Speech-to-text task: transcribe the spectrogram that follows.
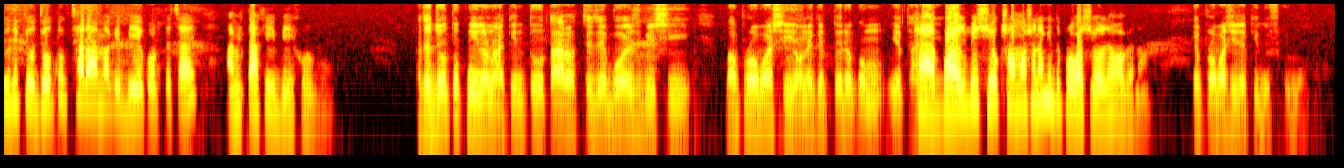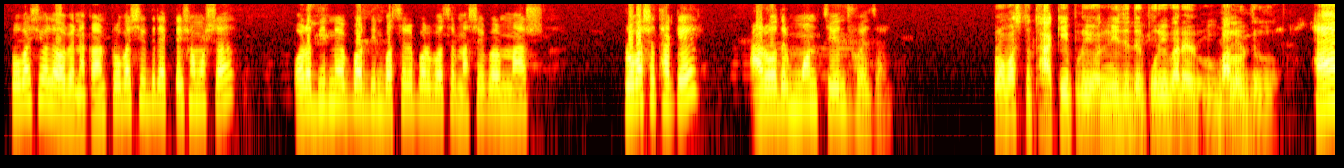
যদি কেউ যৌতুক ছাড়া আমাকে বিয়ে করতে চায় আমি তাকেই বিয়ে করব। আচ্ছা যৌতুক নিল না কিন্তু তার হচ্ছে যে বয়স বেশি বা প্রবাসী অনেকের তো এরকম ইয়ে থাকে। হ্যাঁ বয়স বেশি হোক সমস্যা না কিন্তু প্রবাসী হলে হবে না। এ প্রবাসীরা কি দোষ করল? প্রবাসী হলে হবে না কারণ প্রবাসীদের একটাই সমস্যা ওরা দিনের পর দিন বছরের পর বছর মাসের পর মাস প্রবাসে থাকে আর ওদের মন চেঞ্জ হয়ে যায়। প্রবাস তো থাকে নিজেদের পরিবারের ভালোর জন্য। হ্যাঁ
